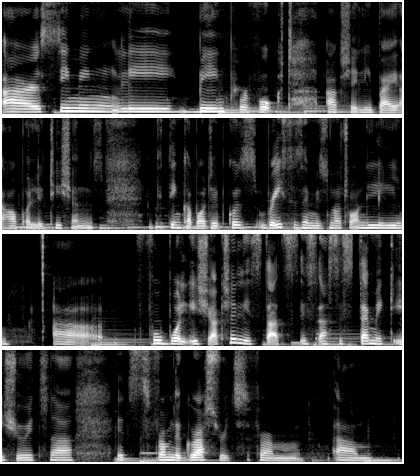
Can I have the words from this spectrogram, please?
are seemingly being provoked actually by our politicians. If you think about it, because racism is not only uh, football issue. Actually, it starts. It's a systemic issue. It's uh, it's from the grassroots, from um,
